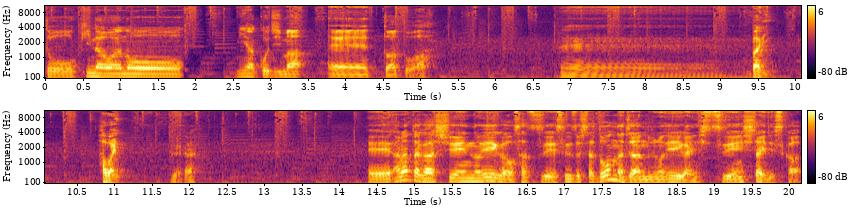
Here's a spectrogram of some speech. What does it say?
と沖縄の宮古島。えー、っとあとは？えー、バリ。ハワイぐらいかな、えー、あなたが主演の映画を撮影するとしたらどんなジャンルの映画に出演したいですか？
